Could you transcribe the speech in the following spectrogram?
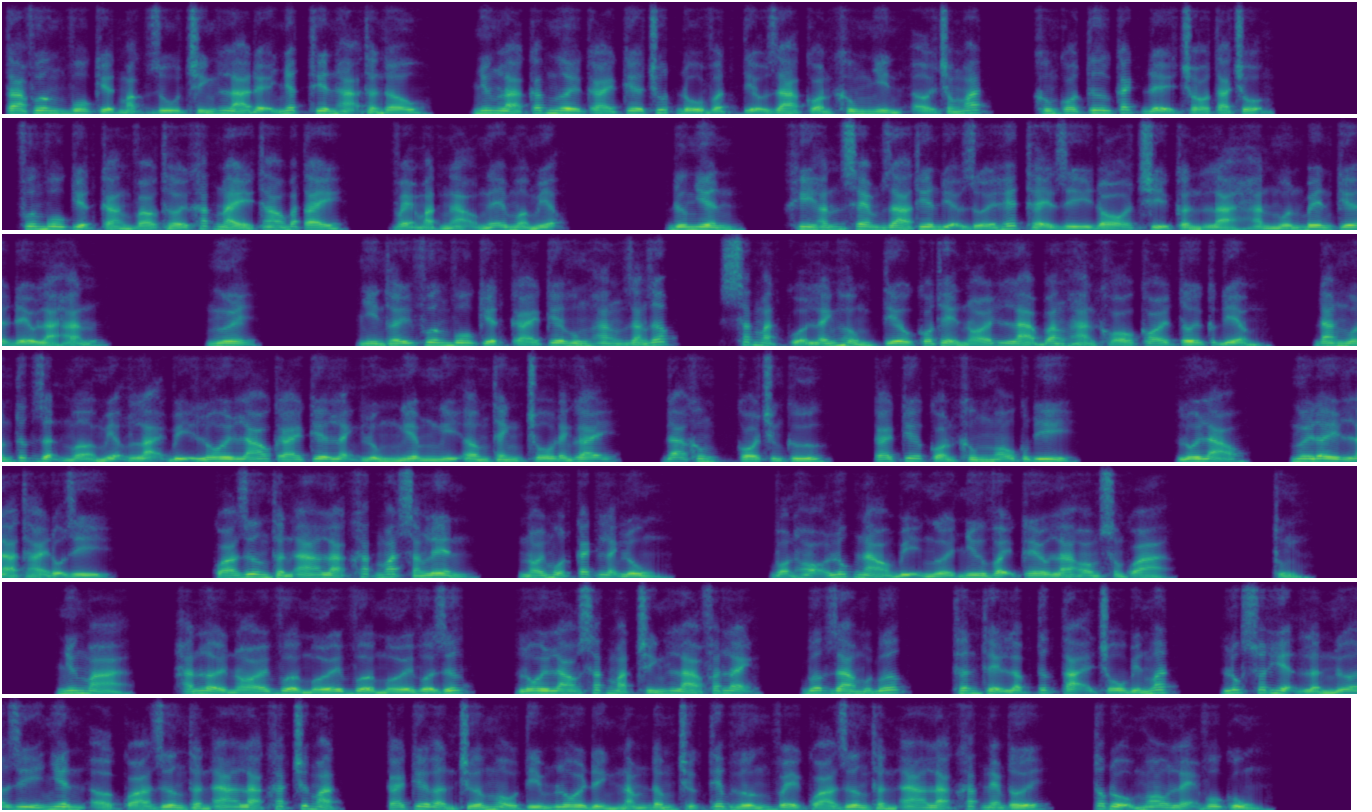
ta phương vô kiệt mặc dù chính là đệ nhất thiên hạ thần đâu, nhưng là các ngươi cái kia chút đồ vật tiểu ra còn không nhìn ở trong mắt, không có tư cách để cho ta trộm. Phương vô kiệt càng vào thời khắc này thao bắt tay, vẻ mặt ngạo nghễ mở miệng. Đương nhiên, khi hắn xem ra thiên địa dưới hết thể gì đó chỉ cần là hắn muốn bên kia đều là hắn. Ngươi, nhìn thấy phương vô kiệt cái kia hung hăng dáng dấp, sắc mặt của lãnh hồng tiêu có thể nói là băng hàn khó coi tới cực điểm, đang muốn tức giận mở miệng lại bị lôi lão cái kia lạnh lùng nghiêm nghị âm thanh trô đánh gãy, đã không có chứng cứ, cái kia còn không mau cút đi. Lôi lão, ngươi đây là thái độ gì? Quá dương thần a lạc khắp mắt sáng lên, nói một cách lạnh lùng. Bọn họ lúc nào bị người như vậy kêu la om xong qua? Thùng. Nhưng mà, hắn lời nói vừa mới vừa mới vừa dứt, lôi lao sắc mặt chính là phát lạnh, bước ra một bước, thân thể lập tức tại chỗ biến mất, lúc xuất hiện lần nữa dĩ nhiên ở quá dương thần a lạc khắc trước mặt, cái kia ẩn chứa màu tím lôi đỉnh nắm đấm trực tiếp hướng về quá dương thần a lạc khắc ném tới, tốc độ mau lẹ vô cùng.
